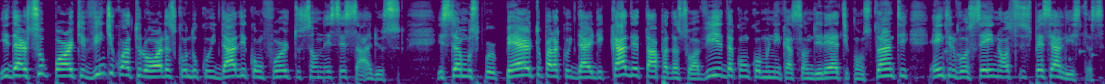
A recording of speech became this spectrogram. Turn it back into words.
e dar suporte 24 horas quando cuidado e conforto são necessários. Estamos por perto para cuidar de cada etapa da sua vida com comunicação direta e constante entre você e nossos especialistas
